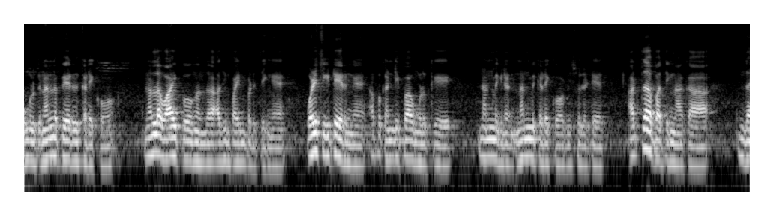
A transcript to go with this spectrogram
உங்களுக்கு நல்ல பேர் கிடைக்கும். நல்ல வாய்ப்பு இருந்தால் அதையும் பயன்படுத்திங்க. உழைச்சிக்கிட்டே இருங்க. அப்போ கண்டிப்பாக உங்களுக்கு நன்மை நன்மை கிடைக்கும் அப்படின்னு சொல்லிட்டு. அடுத்ததாக பார்த்தீங்கன்னாக்கா இந்த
